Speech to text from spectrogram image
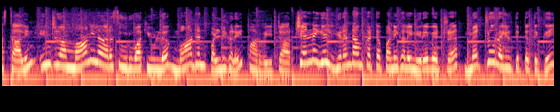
ஸ்டாலின் இன்று அம்மாநில அரசு உருவாக்கியுள்ள மாடர்ன் பள்ளிகளை பார்வையிட்டார். சென்னையில் இரண்டாம் கட்ட பணிகளை நிறைவேற்ற மெட்ரோ ரயில் திட்டத்துக்கு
